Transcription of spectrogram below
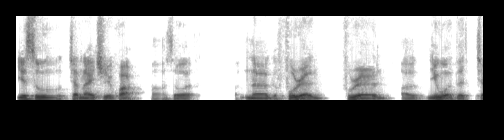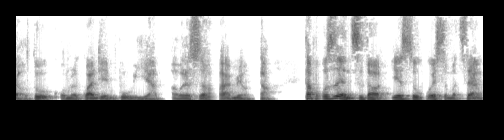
耶稣讲那一句话啊，说。那个富人，富人，呃，你我的角度，我们的观点不一样啊。我的时候还没有到，他不是很知道耶稣为什么这样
